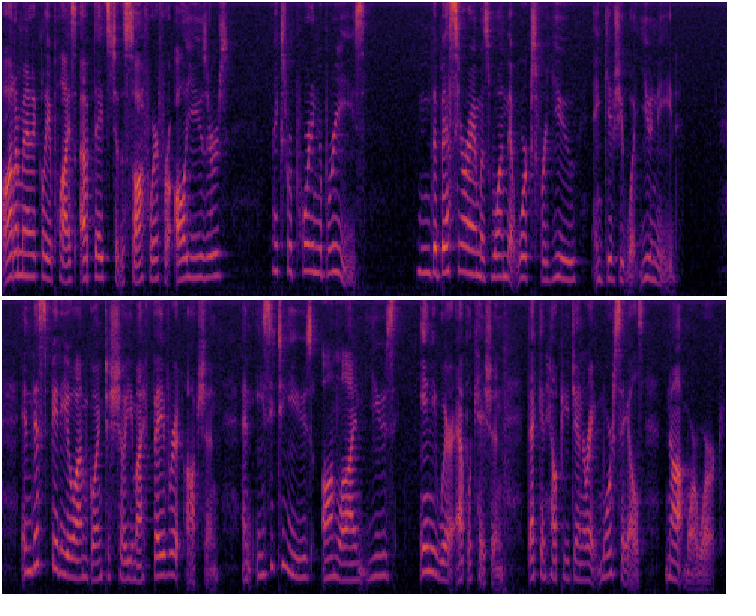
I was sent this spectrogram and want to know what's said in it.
automatically applies updates to the software for all users, makes reporting a breeze. The best CRM is one that works for you and gives you what you need. In this video, I'm going to show you my favorite option, an easy to use online use anywhere application that can help you generate more sales, not more work.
